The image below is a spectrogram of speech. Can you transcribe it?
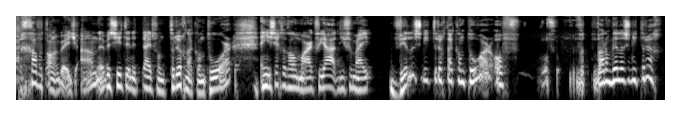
gaf het al een beetje aan. We zitten in de tijd van terug naar kantoor. En je zegt ook al, Mark, van ja, die van mij, willen ze niet terug naar kantoor? Of, of wat, waarom willen ze niet terug?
